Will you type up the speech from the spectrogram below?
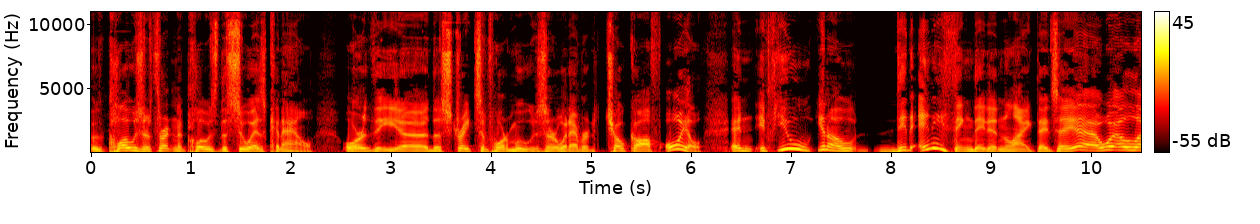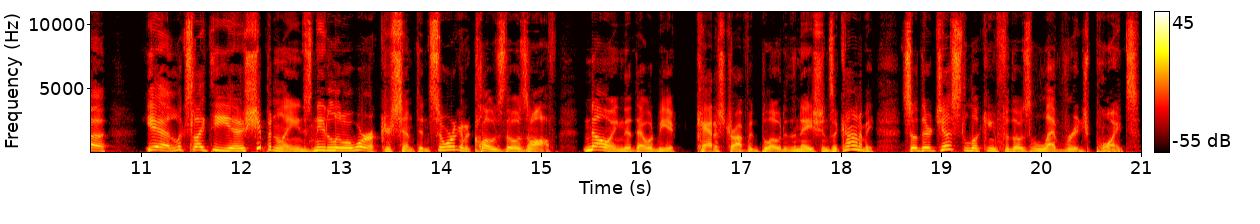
uh, close or threaten to close the Suez Canal or the uh, the Straits of Hormuz or whatever to choke off oil. And if you, you know, did anything they didn't like, they'd say, yeah, well, yeah, it looks like the shipping lanes need a little work or something, so we're going to close those off, knowing that that would be a catastrophic blow to the nation's economy. So they're just looking for those leverage points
